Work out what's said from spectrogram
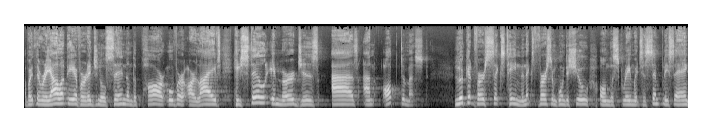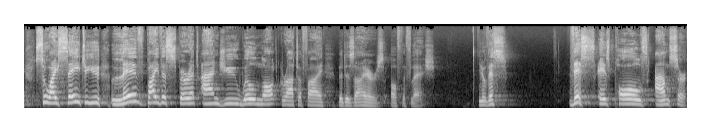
about the reality of original sin and the power over our lives, he still emerges as an optimist Look at verse 16, the next verse I'm going to show on the screen, which is simply saying, So I say to you, live by the Spirit, and you will not gratify the desires of the flesh. You know, this, this is Paul's answer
